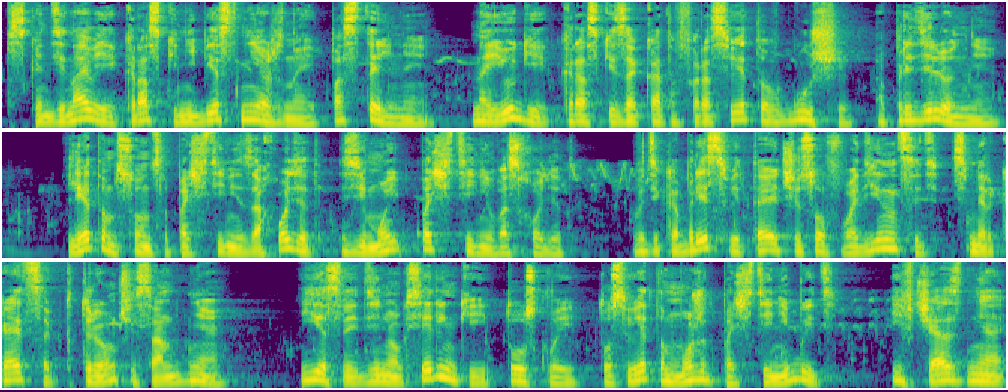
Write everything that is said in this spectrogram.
В Скандинавии краски небес нежные, пастельные. На юге краски закатов и рассветов гуще, определеннее. Летом солнце почти не заходит, зимой почти не восходит. В декабре светает часов в 11, смеркается к 3 часам дня – если денек серенький, тусклый, то света может почти не быть. И в час дня,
